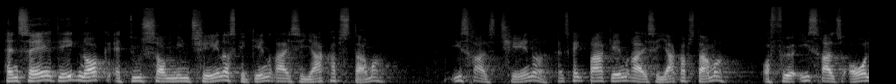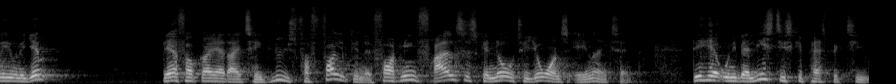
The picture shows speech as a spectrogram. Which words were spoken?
Han sagde, det er ikke nok, at du som min tjener skal genrejse Jakobs stammer. Israels tjener, han skal ikke bare genrejse Jakobs stammer og føre Israels overlevende hjem. Derfor gør jeg dig til et lys for folkene, for at min frelse skal nå til jordens ender, ikke sandt? Det her universalistiske perspektiv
